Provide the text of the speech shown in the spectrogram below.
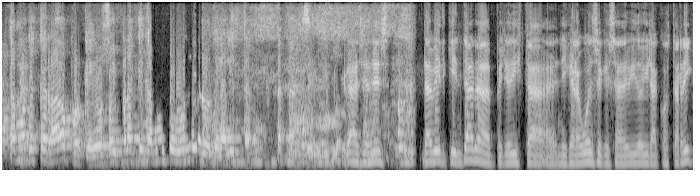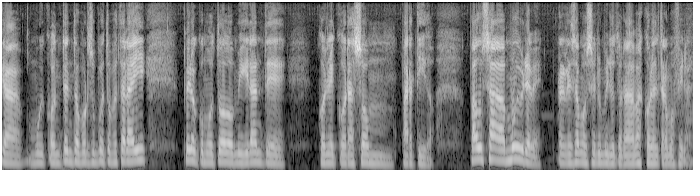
Estamos desterrados porque yo soy prácticamente uno de los de la lista. Gracias. Es David Quintana, periodista nicaragüense que se ha debido ir a Costa Rica. Muy contento, por supuesto, por estar ahí, pero como todo migrante, con el corazón partido. Pausa muy breve. Regresamos en un minuto nada más con el tramo final.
